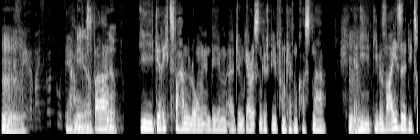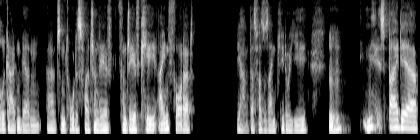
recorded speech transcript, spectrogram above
Mhm. Das wäre, weiß Gott, gut. Ja, Mega. das war ja. die Gerichtsverhandlung, in dem äh, Jim Garrison gespielt von Kevin Costner. Mhm. Ja, die, die Beweise, die zurückgehalten werden äh, zum Todesfall von, JF, von JFK einfordert. Ja, das war so sein Plädoyer. Mhm. Mir ist bei der,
